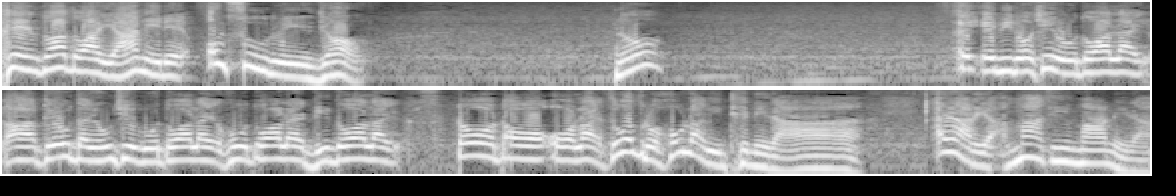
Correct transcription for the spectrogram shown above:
ဖင်သွားသွားရားနေတဲ့အုပ်စုတွေကြောင့်နော်အေးအေးပြီးတော့ချီကိုသွားလိုက်အာတရုတ်တယုံချီကိုသွားလိုက်ဟိုသွားလိုက်ဒီသွားလိုက်တော်တော်អော်လိုက်သူတို့တို့ဟုတ်လာပြီထင်နေတာ အဲ့ဒါတွေကအမှားကြီးမှားနေတာ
